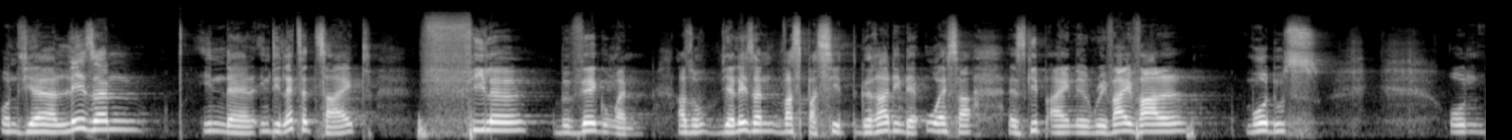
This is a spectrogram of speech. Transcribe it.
Und wir lesen in, der, in die letzte Zeit viele Bewegungen also wir lesen, was passiert. Gerade in den USA, es gibt einen Revival-Modus und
